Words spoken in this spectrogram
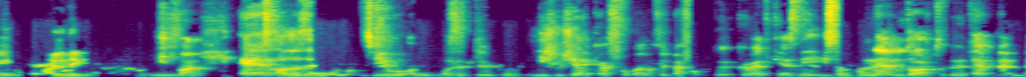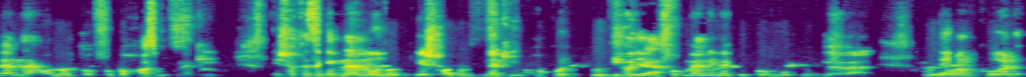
így van. Ez az az evolúció, amit vezetőknek is is el kell fogadni, hogy be fog következni, viszont ha nem tartod őt ebben benne, onnantól fogva hazudsz neki. És ha ezeket nem mondod ki és hazudsz neki, akkor tudni, hogy el fog menni, meg ki fog bukni Ugyanakkor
